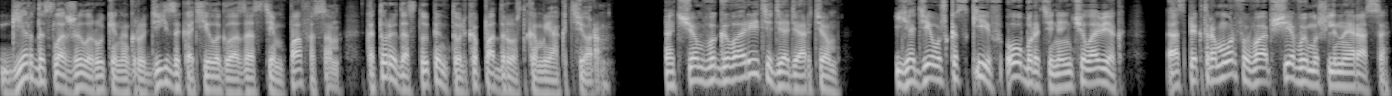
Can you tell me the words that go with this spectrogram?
Герда сложила руки на груди и закатила глаза с тем пафосом, который доступен только подросткам и актерам. «О чем вы говорите, дядя Артем? Я девушка-скиф, оборотень, а не человек, а спектроморфы вообще вымышленная раса».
